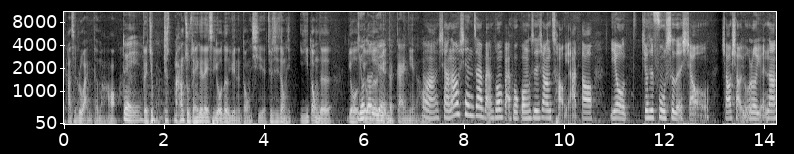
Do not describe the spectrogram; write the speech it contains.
它是软的嘛，哈。对对，就就马上组成一个类似游乐园的东西，就是这种移动的游游乐园的概念。对啊，想到现在百多百货公司，像草芽道也有就是附设的小。小小游乐园，那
